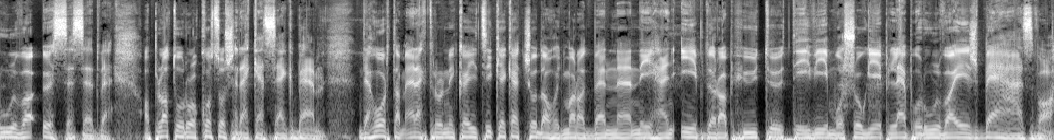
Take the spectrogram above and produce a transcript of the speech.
kiborulva, összeszedve. A platóról koszos rekeszekben. De hordtam elektronikai cikkeket, csoda, hogy maradt benne néhány épp darab hűtő, tévé, mosógép leborulva és beázva.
